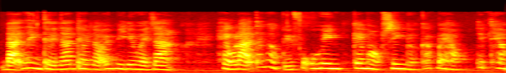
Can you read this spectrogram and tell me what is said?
đã dành thời gian theo dõi video bài giảng. Hẹn lại tất cả quý phụ huynh, các em học sinh ở các bài học tiếp theo.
